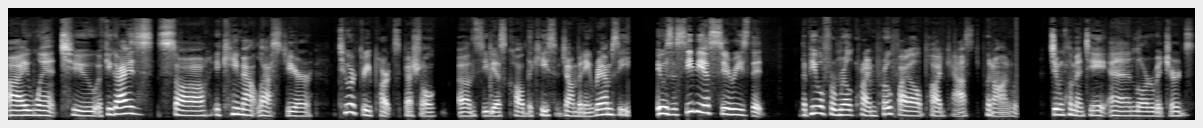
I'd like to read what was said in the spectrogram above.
I went to, if you guys saw, it came out last year, two or three part special on CBS called The Case of JonBenét Ramsey. It was a CBS series that the people from Real Crime Profile podcast put on with Jim Clemente and Laura Richards.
